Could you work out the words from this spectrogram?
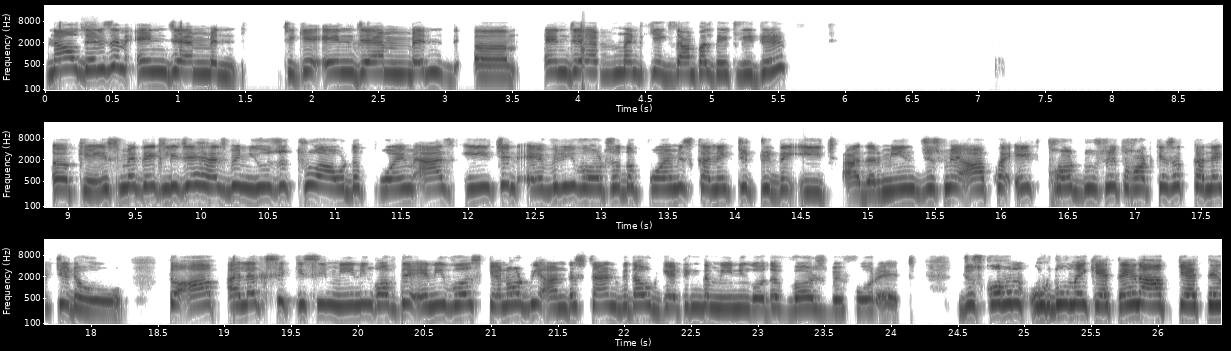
Now there is an enjambment. ठीक है enjambment uh, enjambment की एग्जांपल देख लीजिए Okay, इसमें देख लीजिए has been used throughout the poem as each and every words of the poem is connected to the each other means जिसमें आपका एक thought दूसरे thought के साथ connected हो तो आप अलग से किसी meaning of the any verse cannot be understand without getting the meaning of the verse before it जिसको हम उर्दू में कहते हैं ना आप कहते हैं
